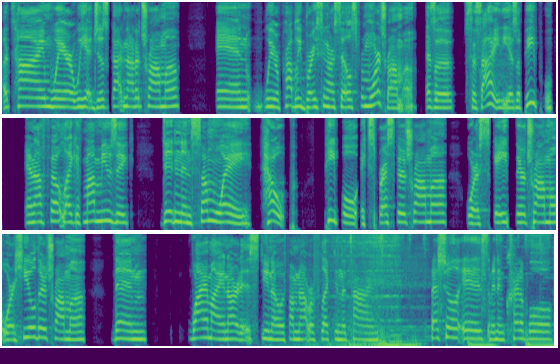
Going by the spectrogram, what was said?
a time where we had just gotten out of trauma and we were probably bracing ourselves for more trauma as a society, as a people. And I felt like if my music didn't in some way help people express their trauma or escape their trauma or heal their trauma, then why am I an artist? You know, if I'm not reflecting the times. Special is an incredible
